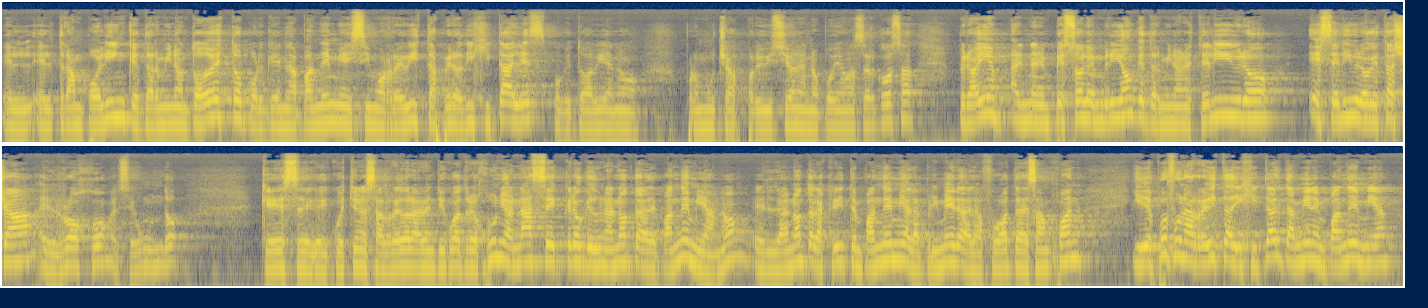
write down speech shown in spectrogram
el trampolín que terminó en todo esto, porque en la pandemia hicimos revistas, pero digitales, porque todavía no, por muchas prohibiciones no podíamos hacer cosas. Pero ahí em, empezó el embrión que terminó en este libro, ese libro que está allá, el rojo, el segundo, que es eh, Cuestiones alrededor del 24 de junio, nace creo que de una nota de pandemia, ¿no? La nota la escribiste en pandemia, la primera de la fogata de San Juan, y después fue una revista digital también en pandemia,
